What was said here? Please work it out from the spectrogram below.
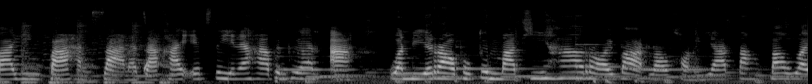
ว่ายิงปลาหันษานะจ๊ะค่าย FC นะคะเพื่อนๆอะวันนี้เราพกทุนมาที่ 500 บาท เราขออนุญาตตั้งเป้าไว้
